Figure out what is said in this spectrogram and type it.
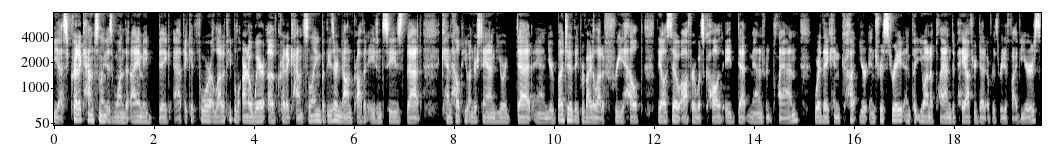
Yes, credit counseling is one that I am a big advocate for. A lot of people aren't aware of credit counseling, but these are nonprofit agencies that can help you understand your debt and your budget. They provide a lot of free help. They also offer what's called a debt management plan, where they can cut your interest rate and put you on a plan to pay off your debt over three to five years.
